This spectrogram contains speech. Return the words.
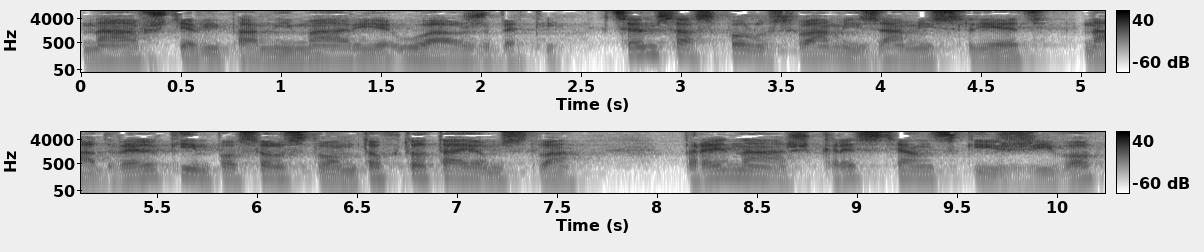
návštevy Panny Márie u Alžbety. Chcem sa spolu s vami zamyslieť nad veľkým posolstvom tohto tajomstva pre náš kresťanský život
